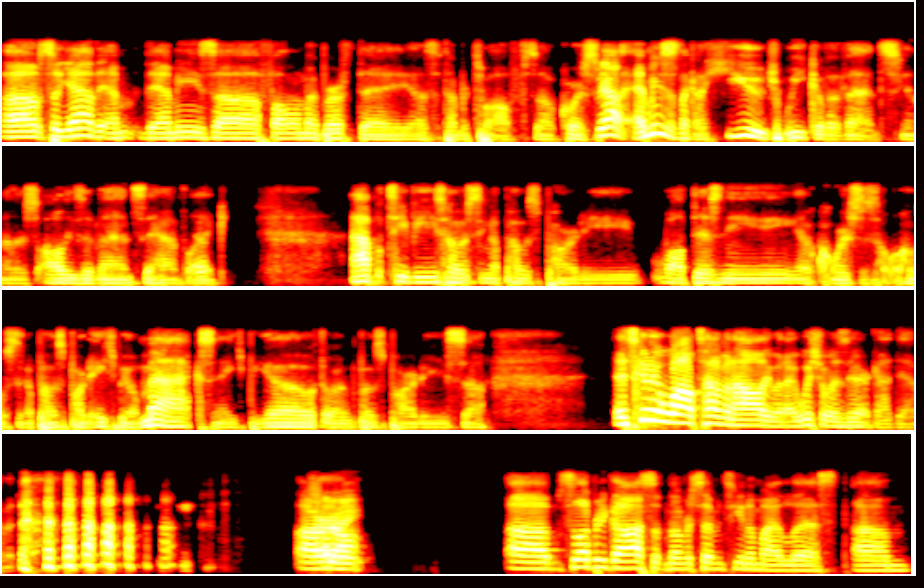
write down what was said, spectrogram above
um, so yeah, the Em- the Emmys uh, fall on my birthday, uh, September 12th. So of course, yeah, Emmys is like a huge week of events. You know, there's all these events. They have like Apple TV's hosting a post party. Walt Disney, of course, is hosting a post party. HBO Max and HBO throwing post parties. So it's gonna be a wild time in Hollywood. I wish I was there. God damn it. all Right Uh, celebrity gossip number 17 on my list. Um,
